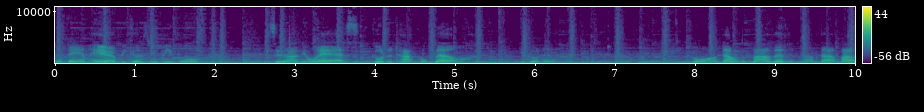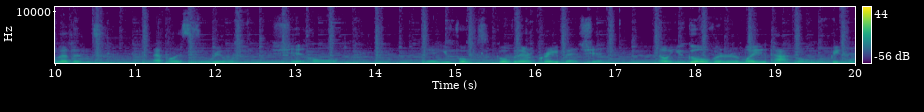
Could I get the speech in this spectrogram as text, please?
no damn hair because you people sit on your ass. Go to Taco Bell. You go to go on down to Bob Evans. Now Bob Evans, that place is a real shithole. And yeah, you folks go over there and crave that shit. No, you go over to the Mighty Taco where people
